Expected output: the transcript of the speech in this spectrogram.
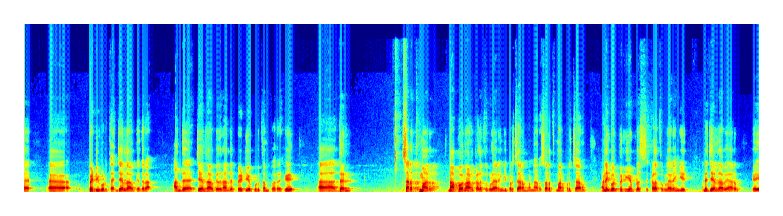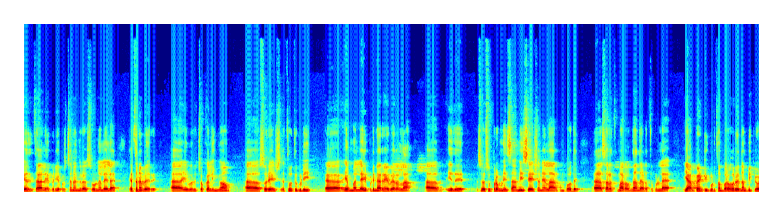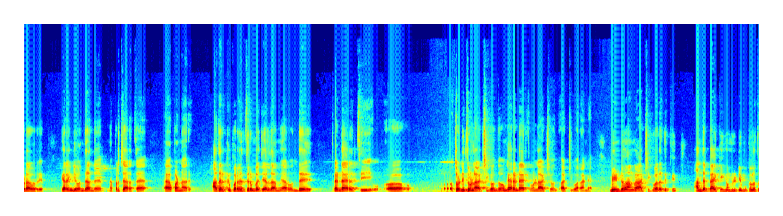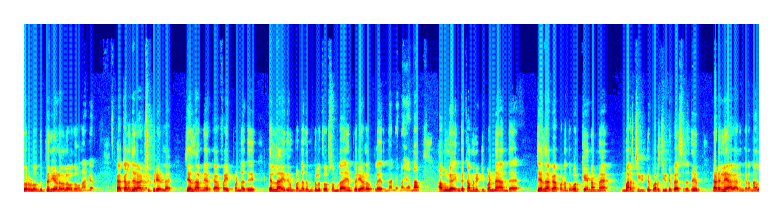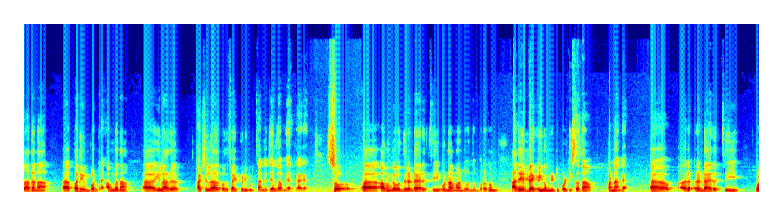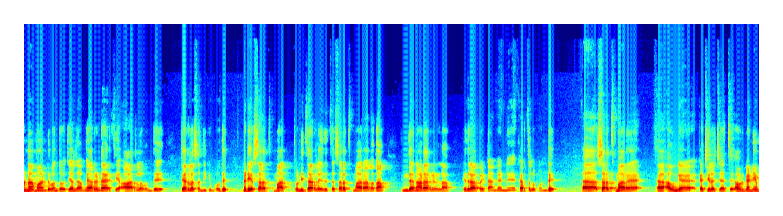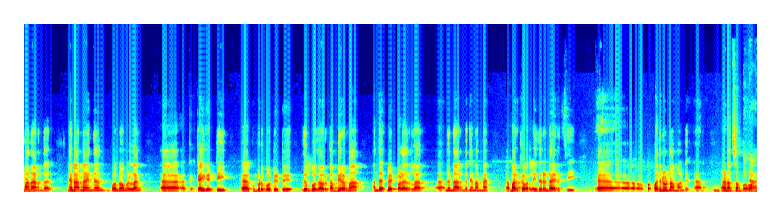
பேட்டி கொடுத்தேன் ஜெயலலிதாவுக்கு எதிராக அந்த ஜெயலலிதாவுக்கு எதிராக அந்த பேட்டியை கொடுத்த பிறகு தென் சரத்குமார் நாற்பது நாள் களத்துக்குள்ளே இறங்கி பிரச்சாரம் பண்ணார். சரத்குமார் பிரச்சாரம். அன்னைக்கு ஒரு பெரிய ப்ளஸ் களத்துக்குள்ள இறங்கி அந்த ஜெயலலிதாவை யாரும் எதிர்த்தாலே பெரிய பிரச்சனைங்கிற சூழ்நிலையில் எத்தனை பேர்? இவர் சொக்கலிங்கம் சுரேஷ் தூத்துக்குடி எம்எல்ஏ இப்படி நிறைய பேரெல்லாம் இது சு- சுப்பிரமணிய சாமி சேஷன் எல்லாம் இருக்கும்போது சரத்குமார் வந்து அந்த இடத்துக்குள்ள என் பேட்டி கொடுத்த பிறகு ஒரு நம்பிக்கையோடு அவர் இறங்கி வந்து அந்த பிரச்சாரத்தை பண்ணார். அதற்கு பிறகு திரும்ப ஜெயலலிதா அம்மையார் வந்து ரெண்டாயிரத்தி தொண்ணூற்றி ஒன்றில் ஆட்சிக்கு வந்தவங்க ரெண்டாயிரத்தி ஒன்றில் ஆட்சி வந்து ஆட்சிக்கு வராங்க. மீண்டும் அவங்க ஆட்சிக்கு வர்றதுக்கு அந்த பேக்கிங் கம்யூனிட்டி முக்கியத்துவர்கள் வந்து பெரிய அளவில் உதவுனாங்க. க- கலைஞர் ஆட்சி பீரியடில் ஜெயலலிதா ஃபைட் பண்ணது எல்லா இதுவும் பண்ணது முக்குலத்தோர் சமுதாயம் பெரிய அளவுக்குள்ள இருந்தாங்க. நான் ஏன்னா அவங்க இந்த கம்யூனிட்டி பண்ண அந்த ஜெயலலிதா பண்ண அந்த ஒர்க்கே நம்ம மறைச்சிக்கிட்டு குறைச்சிக்கிட்டு பேசுறது நடுநிலை ஆகாதுங்கிறனால அதை நான் பதிவும் பண்ணுறேன் அவங்க தான் இல்லாத ஆட்சி இல்லாத போது ஃபைட் பண்ணி கொடுத்தாங்க ஜெயலலிதா ஸோ அவங்க வந்து ரெண்டாயிரத்தி ஒன்றாம் ஆண்டு வந்த பிறகும் அதே பேக்கிங் கம்யூனிட்டி பொலிட்டிக்ஸை தான் பண்ணாங்க. ரெ- ரெண்டாயிரத்தி ஒன்றாம் ஆண்டு வந்த ஜெயலலிதா ரெண்டாயிரத்தி ஆறில் வந்து தேர்தலை சந்திக்கும் போது நடிகர் சரத்குமார் தொண்ணூத்தாறில் எதிர்த்த சரத்குமாரால் தான் இந்த நாடார்கள்லாம் எதிராக போயிட்டாங்கன்னு கருத்தில் கொண்டு சரத்குமாரை அவங்க கட்சியில் சேர்த்து அவர் கண்ணியமாக தான் இருந்தார். நேனார் நாயந்தன் போன்றவங்கெல்லாம் அஹ், க- கை கட்டி அஹ், கும்பிடு போட்டுட்டு இதும் போது அவர் கம்பீரமாக அந்த வேட்பாளர்லாம் அஹ், நின்னாருங்கிறதே நம்ம மறுக்க வரல. இது ரெண்டாயிரத்தி பதினொன்றாம் ஆண்டு நடந்த சம்பவம்.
